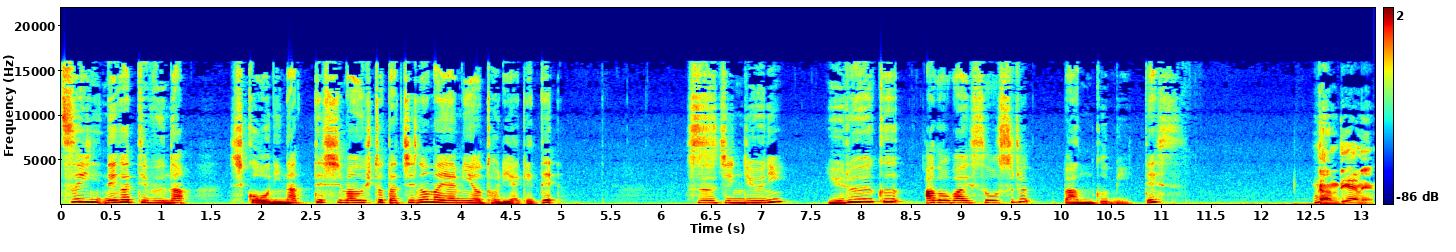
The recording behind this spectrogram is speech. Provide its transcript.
ついネガティブな考になってしまう人たちの悩みを取り上げて鈴珍流にゆるーくアドバイスをする番組です。なんでやねん。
